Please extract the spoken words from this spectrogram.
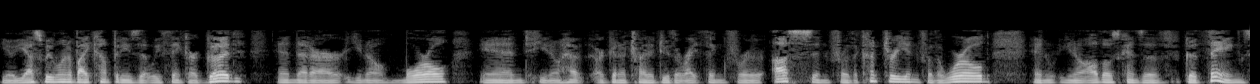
You know, yes, we want to buy companies that we think are good and that are, you know, moral and, you know, have, are going to try to do the right thing for us and for the country and for the world and, you know, all those kinds of good things.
